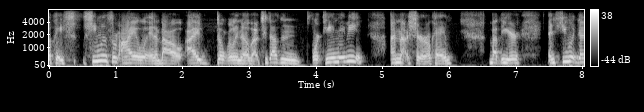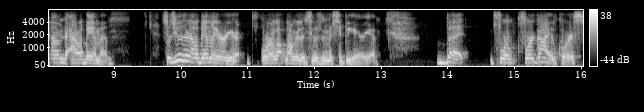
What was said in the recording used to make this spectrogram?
okay she moved from iowa in about i don't really know about 2014 maybe i'm not sure okay about the year and she went down to alabama so she was in alabama area for a lot longer than she was in the mississippi area but for for a guy of course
